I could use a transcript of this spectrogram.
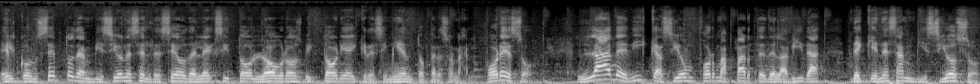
el concepto de ambición es el deseo del éxito, logros, victoria y crecimiento personal. Por eso, la dedicación forma parte de la vida de quien es ambicioso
